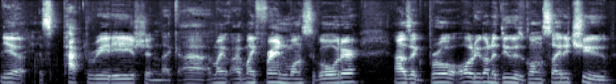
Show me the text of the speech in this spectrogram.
Yeah, It's packed radiation. Like uh, my uh, my friend wants to go there. I was like, bro, all you're gonna do is go inside a tube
